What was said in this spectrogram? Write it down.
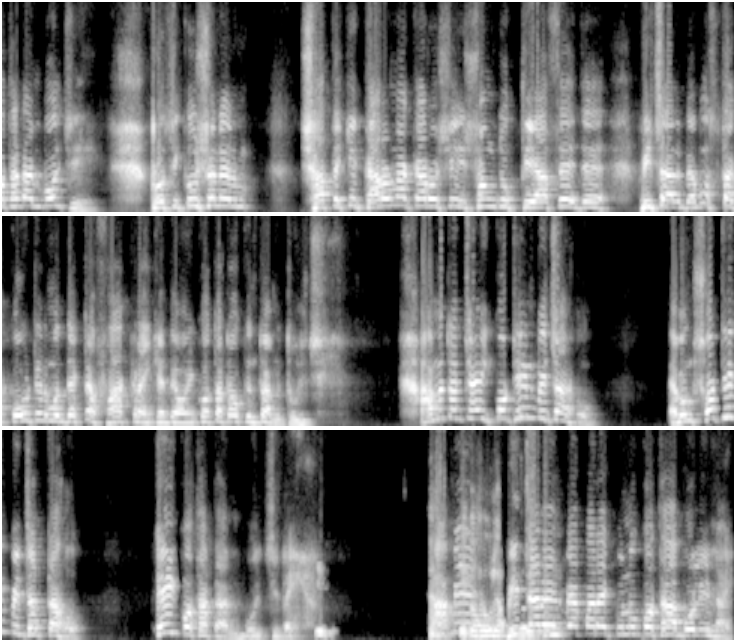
কথাটা আমি বলছি প্রসিকিউশনের সাথে কি কারও না কারও সেই সংযুক্তি আছে যে বিচার ব্যবস্থা কোর্টের মধ্যে একটা ফাঁক রেখে দেওয়া ওই কথাটাও কিন্তু আমি তুলছি। আমি তো চাই কঠিন বিচার হোক এবং সঠিক বিচারটা হোক এই কথাটা আমি বলছি ভাই হ্যাঁ, আমি বিচারের ব্যাপারে কোনো কথা বলি নাই।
